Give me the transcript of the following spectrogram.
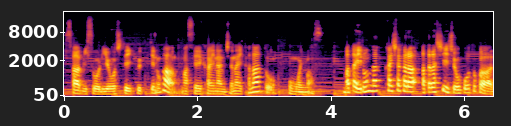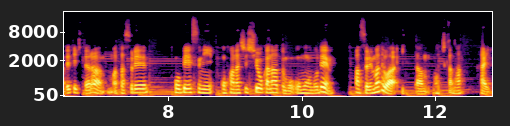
サービスを利用していくっていうのが、まあ、正解なんじゃないかなと思います。またいろんな会社から新しい情報とかが出てきたら、またそれをベースにお話ししようかなとも思うので、まあ、それまでは一旦待ちかな。はい。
